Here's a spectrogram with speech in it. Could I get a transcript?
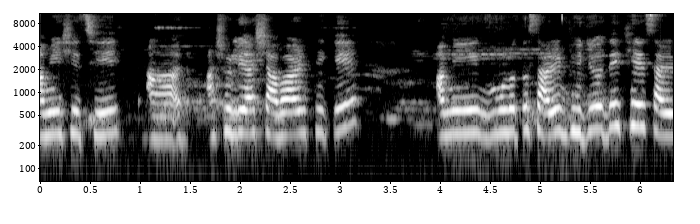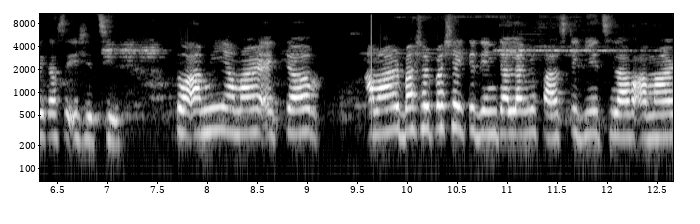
আমি এসেছি আশুলিয়া সাভার থেকে। আমি মূলত স্যারের ভিডিও দেখে স্যারের কাছে এসেছি। তো আমি আমার একটা আমার বাসার পাশে একটা ডেন্টাল আমি ফার্স্টে গিয়েছিলাম। আমার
